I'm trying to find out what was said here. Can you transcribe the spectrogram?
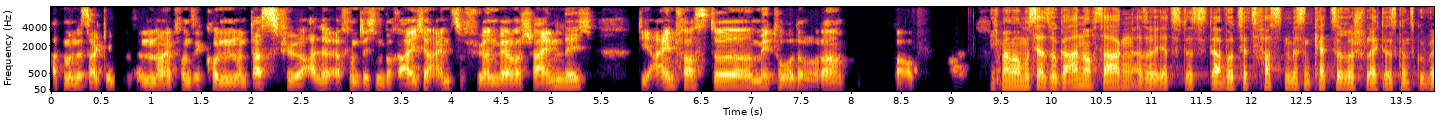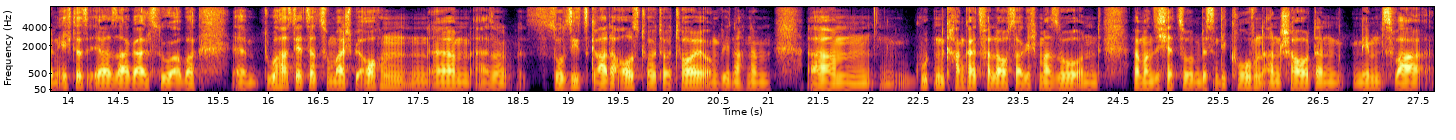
hat man das Ergebnis innerhalb von Sekunden und das für alle öffentlichen Bereiche einzuführen, wäre wahrscheinlich die einfachste Methode, oder? Behaupten. Ich meine, man muss ja sogar noch sagen, also jetzt, das, da wird's jetzt fast ein bisschen ketzerisch, vielleicht ist es ganz gut, wenn ich das eher sage als du, aber ähm, du hast jetzt ja zum Beispiel auch ein, ähm, also so sieht's gerade aus, toi toi toi, irgendwie nach einem ähm, guten Krankheitsverlauf, sage ich mal so. Und wenn man sich jetzt so ein bisschen die Kurven anschaut, dann nehmen zwar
